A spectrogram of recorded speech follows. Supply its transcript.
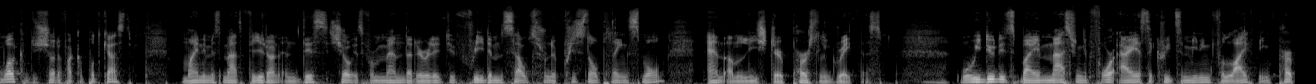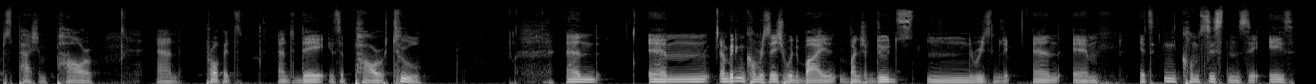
Welcome to Show the Fuck Up podcast. My name is Matt Fyron, and this show is for men that are ready to free themselves from the prison of playing small and unleash their personal greatness. We do this by mastering the four areas that creates a meaningful life, being purpose, passion, power, and profit. And today is a power tool. And um, I've been in conversation with a bunch of dudes mm, recently, and um, its inconsistency is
